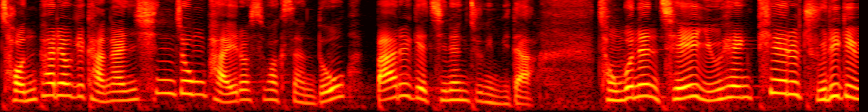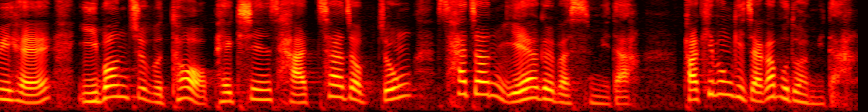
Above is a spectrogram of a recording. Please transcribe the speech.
전파력이 강한 신종 바이러스 확산도 빠르게 진행 중입니다. 정부는 재유행 피해를 줄이기 위해 이번 주부터 백신 4차 접종 사전 예약을 받습니다. 박희봉 기자가 보도합니다.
